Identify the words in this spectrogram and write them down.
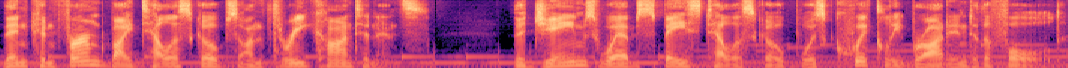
then confirmed by telescopes on three continents. The James Webb Space Telescope was quickly brought into the fold.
